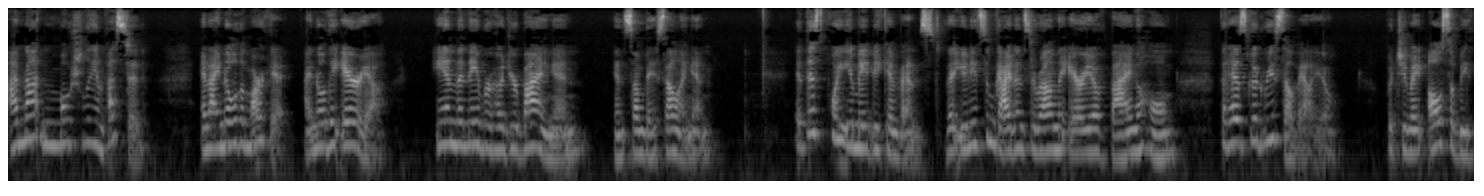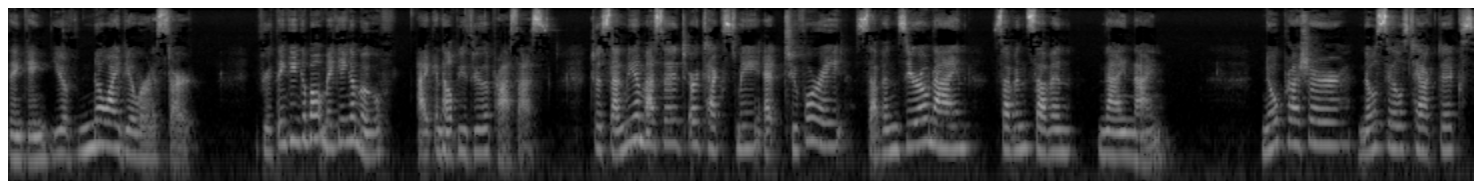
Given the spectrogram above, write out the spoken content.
I'm not emotionally invested and I know the market, I know the area and the neighborhood you're buying in and someday selling in. At this point, you may be convinced that you need some guidance around the area of buying a home that has good resale value, but you may also be thinking you have no idea where to start. If you're thinking about making a move, I can help you through the process. Just send me a message or text me at 248-709-7799. No pressure, no sales tactics,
